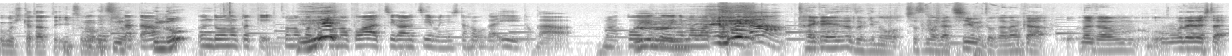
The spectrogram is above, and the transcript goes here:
Ugo Hikata, t'es Itsumo. 動き方？運動？運動の時。この子とこの子は違うチームにした方がいいとか まあこういう風に回った方が大会やった時のちょっとなんかチームとかなんかなんか思い出したい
